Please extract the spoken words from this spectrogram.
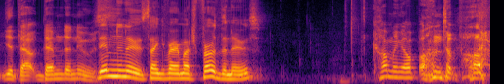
Yeah, that, them the news. Dim the news. Thank you very much for the news. Coming up on the pod.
